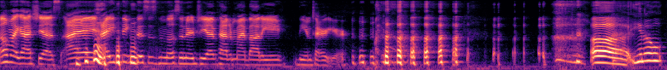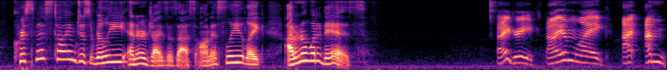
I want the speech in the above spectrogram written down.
Oh my gosh, yes. I I think this is the most energy I've had in my body the entire year. uh, you know, Christmas time just really energizes us, honestly. Like, I don't know what it is. I agree. I am like I I'm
